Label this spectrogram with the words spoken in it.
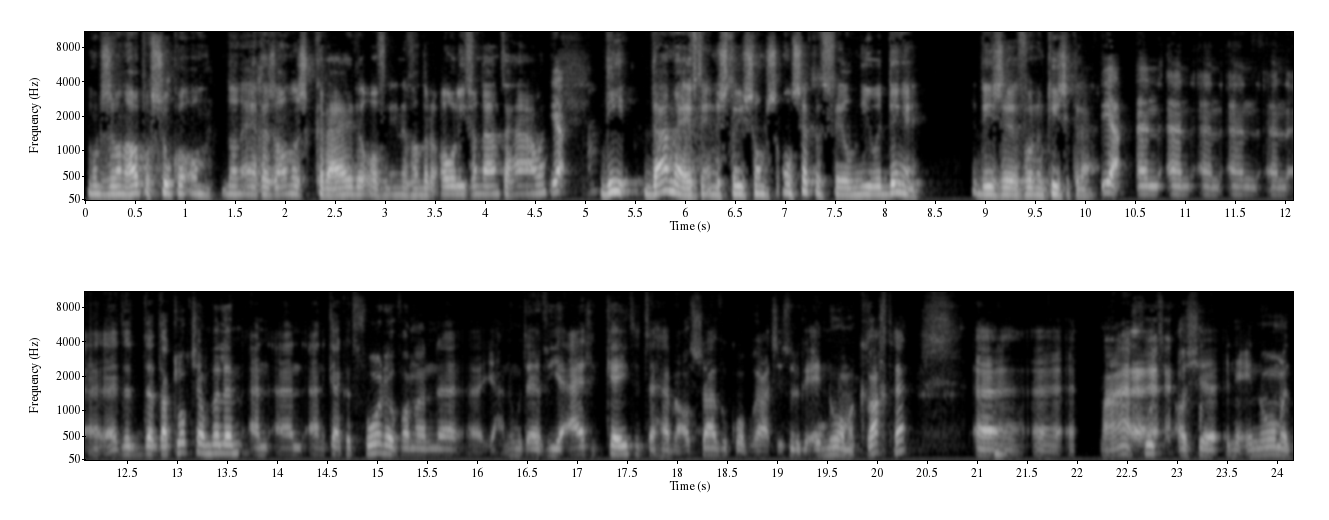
moeten ze wanhopig zoeken om dan ergens anders kruiden of een of andere olie vandaan te halen. Ja. Die, daarmee heeft de industrie soms ontzettend veel nieuwe dingen die ze voor hun kiezen krijgen. Ja, en, en, en, en, en uh, dat, klopt Jan Willem. En, en, en kijk, het voordeel van een, uh, ja, noem het even, je eigen keten te hebben als zuivelcorporatie is natuurlijk een enorme kracht. Hè? Uh, maar goed, als je een enorme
